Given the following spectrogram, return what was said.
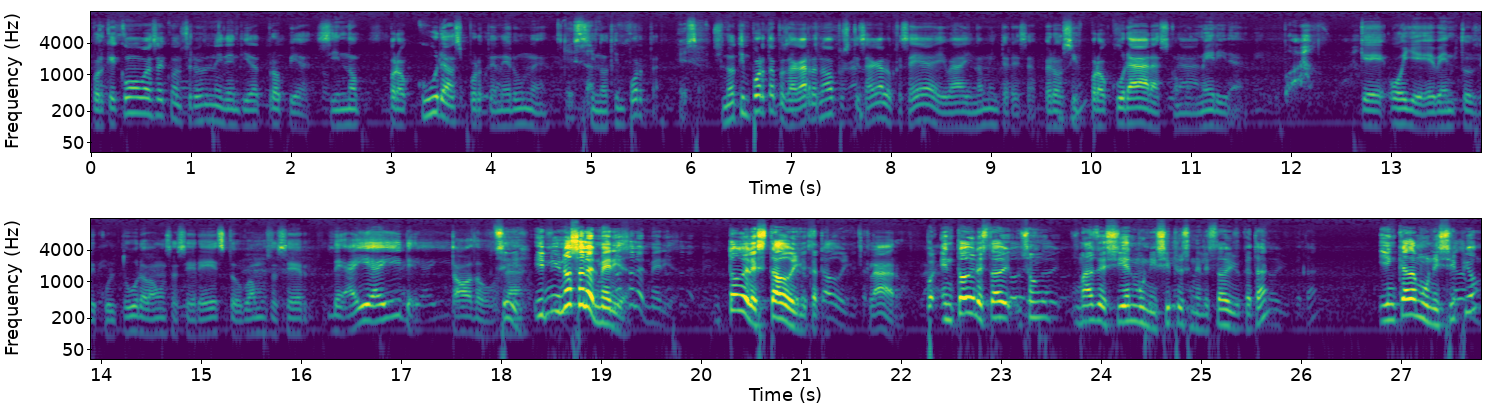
Porque ¿cómo vas a construir una identidad propia si no procuras por tener una, si no te importa? Si no te importa, pues agarras, no, pues que se haga lo que sea y va, y no me interesa. Pero si procuraras como en Mérida, que, oye, eventos de cultura, vamos a hacer esto, vamos a hacer, de ahí, ahí, de todo. sí, y, no solo en Mérida, todo el estado de Yucatán. Claro. En todo el estado, son más de 100 municipios en el estado de Yucatán. Y en cada municipio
